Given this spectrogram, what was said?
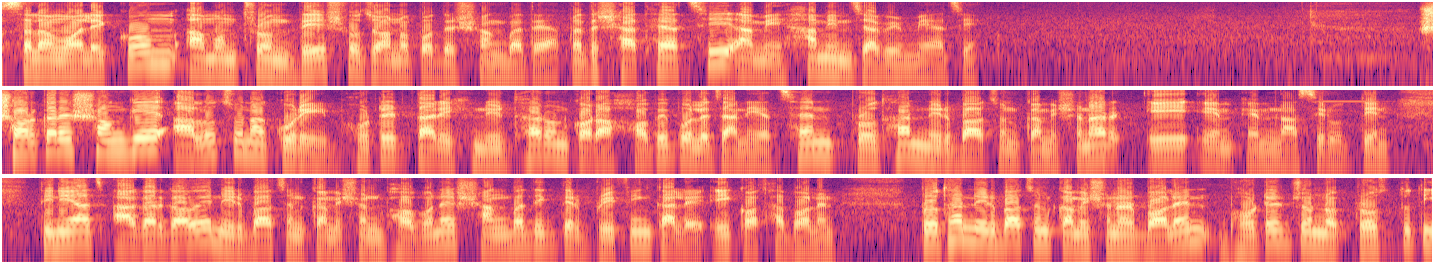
আসসালামু আলাইকুম। আমন্ত্রণ দেশ ও জনপদের সংবাদে। আপনাদের সাথে আছি আমি হামিম জাবির মিয়াজি। সরকারের সঙ্গে আলোচনা করেই ভোটের তারিখ নির্ধারণ করা হবে বলে জানিয়েছেন প্রধান নির্বাচন commissioner A M M Nasir Uddin. তিনি আজ আগারগাঁওয়ে নির্বাচন কমিশন ভবনে সাংবাদিকদের ব্রিফিংকালে এই কথা বলেন। প্রধান নির্বাচন কমিশনার বলেন, ভোটের জন্য প্রস্তুতি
